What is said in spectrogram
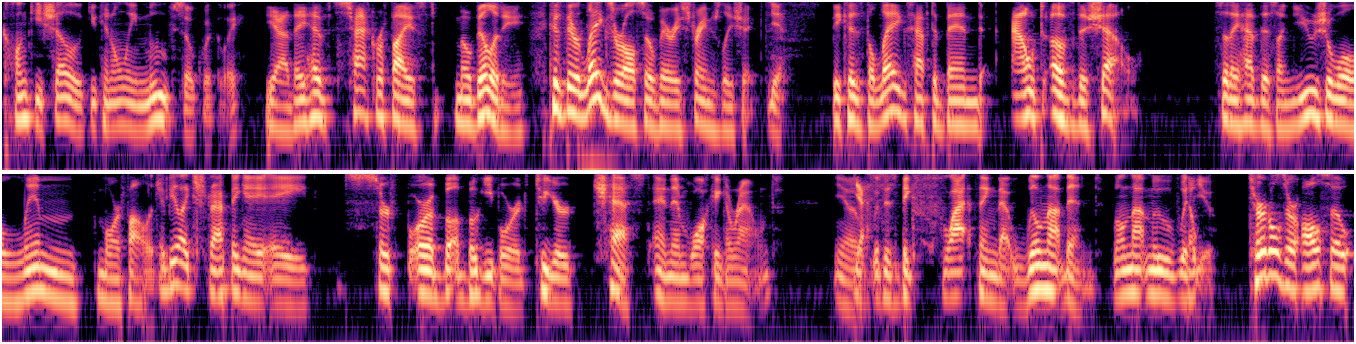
clunky shell, you can only move so quickly. Yeah, they have sacrificed mobility because their legs are also very strangely shaped. Yes. because the legs have to bend out of the shell. So they have this unusual limb morphology. It'd be like strapping a, a surf or a, bo- a boogie board to your chest and then walking around. You know, Yes. with this big flat thing that will not bend, will not move with Nope. you. Turtles are also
